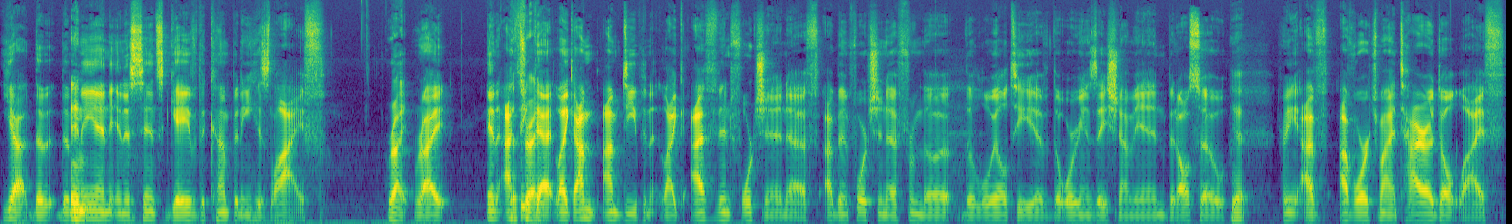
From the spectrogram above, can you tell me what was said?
Yeah, the the And- man in a sense gave the company his life, Right. right? And I That's think right. that like I'm I'm deep in it. Like I've been fortunate enough. I've been fortunate enough from the the loyalty of the organization I'm in, but also Yep. for me, I've I've worked my entire adult life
